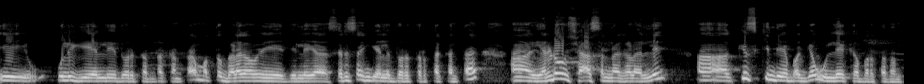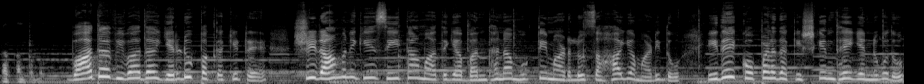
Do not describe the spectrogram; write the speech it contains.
ಈ ಹುಲಿಗಿಯಲ್ಲಿ ದೊರೆತಿರ್ತಕ್ಕಂಥ ಮತ್ತು ಬೆಳಗಾವಿ ಜಿಲ್ಲೆಯ ಸಿರಿಸಂಗಿಯಲ್ಲಿ ದೊರೆತಿರ್ತಕ್ಕಂಥ ಎರಡೂ ಶಾಸನಗಳಲ್ಲಿ ಆ, ಕಿಷ್ಕಿಂಧೆಯ ಬಗ್ಗೆ ಉಲ್ಲೇಖ ಬರ್ತದಂತಕ್ಕಂಥದ್ದು. ವಾದ ವಿವಾದ ಎರಡೂ ಪಕ್ಕಕ್ಕಿಟ್ರೆ ಶ್ರೀರಾಮನಿಗೆ ಸೀತಾ ಮಾತೆಯ ಬಂಧನ ಮುಕ್ತಿ ಮಾಡಲು ಸಹಾಯ ಮಾಡಿದ್ದು ಇದೇ ಕೊಪ್ಪಳದ ಕಿಷ್ಕಿಂಧೆ ಎನ್ನುವುದು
